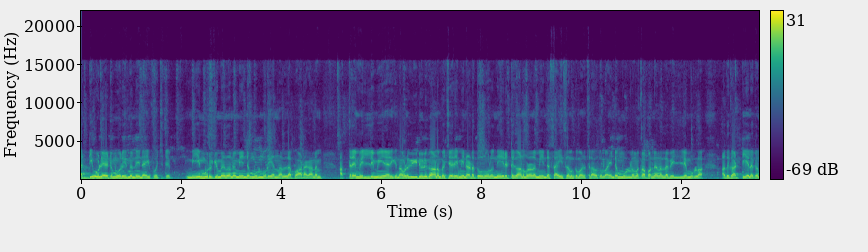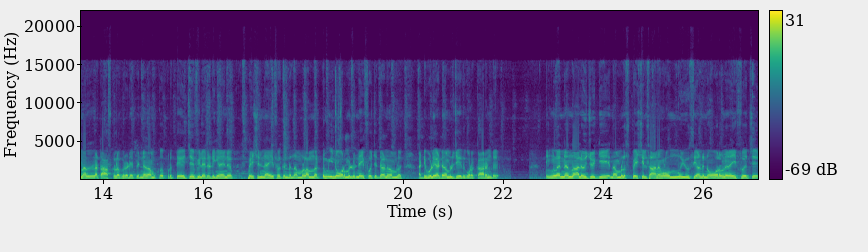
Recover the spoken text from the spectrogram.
അടിപൊളിയായിട്ട് മുറിയുന്നുണ്ട് ഈ നൈഫ് വെച്ചിട്ട്. മീൻ മുറിക്കുമ്പോൾ എന്ന് പറഞ്ഞാൽ മീനിന്റെ മുൾ മുറിയാൻ നല്ല പാടാണ് കാരണം അത്രയും വലിയ മീനായിരിക്കും. നമ്മൾ വീഡിയോയിൽ കാണുമ്പോൾ ചെറിയ മീനായിട്ട് തോന്നുള്ളൂ. നേരിട്ട് കാണുമ്പോഴാണ് മീനിന്റെ സൈസ് നമുക്ക് മനസ്സിലാകത്തുള്ളൂ അതിന്റെ മുള്ളെന്നൊക്കെ പറഞ്ഞാൽ നല്ല വലിയ മുള്ള. അത് കട്ട് ചെയ്യലൊക്കെ നല്ല ടാസ്ക്കുള്ള പരിപാടിയാണ് പിന്നെ നമുക്ക് പ്രത്യേകിച്ച് ഫിലറ്റ് അടിക്കുന്നതിന് സ്പെഷ്യൽ നൈഫൊക്കെ ഉണ്ട്. നമ്മൾ എന്നിട്ടും ഈ നോർമൽ നൈഫ് വെച്ചിട്ടാണ് നമ്മൾ അടിപൊളിയായിട്ട് നമ്മൾ ചെയ്ത് കൊടുക്കാറുണ്ട്. നിങ്ങൾ തന്നെ ഒന്ന് ആലോചിച്ച് നോക്കി നമ്മൾ സ്പെഷ്യൽ സാധനങ്ങളൊന്നും യൂസ് ചെയ്യാണ്ട് നോർമൽ നൈഫ് വെച്ച്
